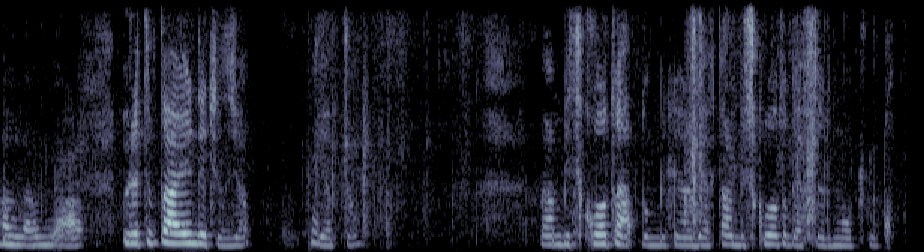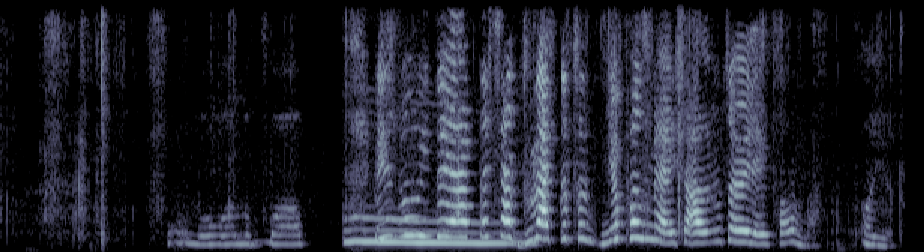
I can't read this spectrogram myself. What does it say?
Allah'ım ya. Üretim tarihini de çizeceğim. Yapacağım. Ben bisikolata yaptım bir kere defter. Bisikolata defterinin notluk. Allah Allah Biz bu videoyu arkadaşlar duraklatın yapalım ya eşyalarımızı öyle yapalım mı? Hayır.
